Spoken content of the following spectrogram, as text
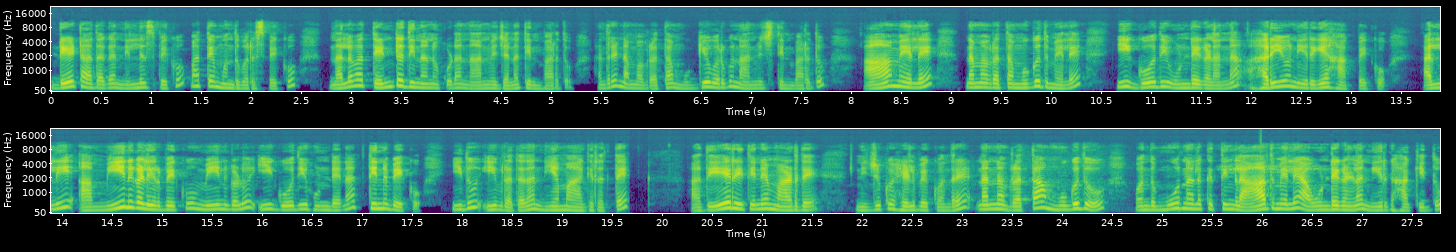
ಡೇಟ್ ಆದಾಗ ನಿಲ್ಲಿಸ್ಬೇಕು. ಮತ್ತೆ ಮುಂದುವರಿಸ್ಬೇಕು. 48 ದಿನನೂ ಕೂಡ ನಾನ್ ವೆಜ್ ಅನ್ನ ತಿನ್ಬಾರ್ದು. ಅಂದ್ರೆ ನಮ್ಮ ವ್ರತ ಮುಗಿಯೋವರೆಗೂ ನಾನ್ ವೆಜ್ ತಿನ್ಬಾರ್ದು. ಆಮೇಲೆ ನಮ್ಮ ವ್ರತ ಮುಗಿದ್ಮೇಲೆ ಈ ಗೋಧಿ ಉಂಡೆಗಳನ್ನ ಹರಿಯೋ ನೀರಿಗೆ ಹಾಕ್ಬೇಕು. ಅಲ್ಲಿ ಆ ಮೀನುಗಳಿರ್ಬೇಕು. ಮೀನುಗಳು ಈ ಗೋಧಿ ಹುಂಡೆನ ತಿನ್ನಬೇಕು ಇದು ಈ ವ್ರತದ ನಿಯಮ ಆಗಿರುತ್ತೆ. ಅದೇ ರೀತಿನೇ ಮಾಡ್ದೆ. ನಿಜಕ್ಕೂ ಹೇಳಬೇಕು ಅಂದ್ರೆ ನನ್ನ ವ್ರತ ಮುಗಿದು ಒಂದು 3, 4 ತಿಂಗಳಾದ್ಮೇಲೆ ಆ ಉಂಡೆಗಳನ್ನ ನೀರಿಗೆ ಹಾಕಿದ್ದು.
